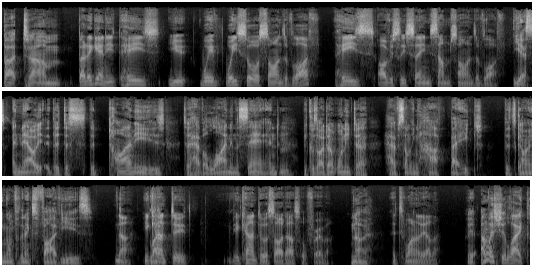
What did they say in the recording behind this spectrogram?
But um, But again, he, he's you. We we saw signs of life. He's obviously seen some signs of life. Yes, and now the the time is to have a line in the sand Hmm. because I don't want him to have something half baked that's going on for the next five years. No, you Like- can't do you can't do a side hustle forever. No, It's one or the other. yeah. unless you're like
